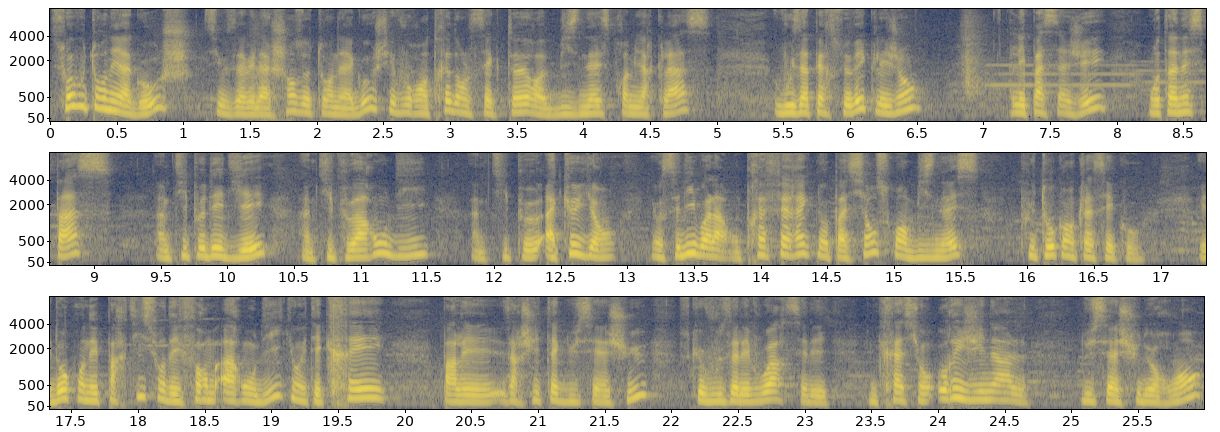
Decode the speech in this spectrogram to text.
Soit vous tournez à gauche, si vous avez la chance de tourner à gauche, et vous rentrez dans le secteur business première classe, vous apercevez que les gens, les passagers, ont un espace un petit peu dédié, un petit peu arrondi, un petit peu accueillant. Et on s'est dit, voilà, on préférait que nos patients soient en business plutôt qu'en classe éco. Et donc on est parti sur des formes arrondies qui ont été créées par les architectes du CHU. Ce que vous allez voir, c'est une création originale du CHU de Rouen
